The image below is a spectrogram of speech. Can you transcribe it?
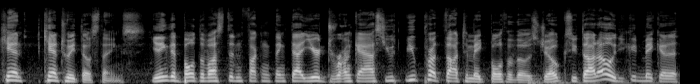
Can't can't tweet those things. You think that both of us didn't fucking think that? You're drunk ass. You you thought to make both of those jokes. You thought, oh, you could make a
